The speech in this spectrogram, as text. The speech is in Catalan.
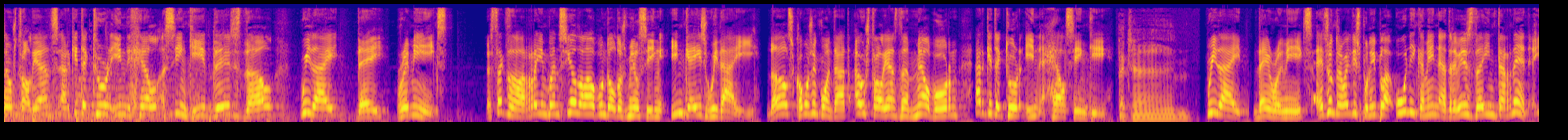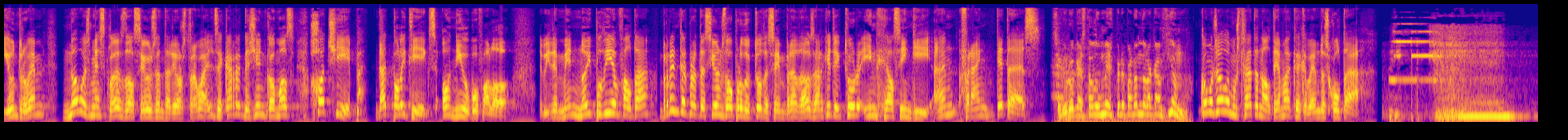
Australians Architecture in Helsinki des del We Die Day Remix. Es tracta de la reinvenció de l'àlbum del 2005 In Case We Die, dels, com us hem comentat, australians de Melbourne Architecture in Helsinki. Tachan. We Die Day Remix és un treball disponible únicament a través d'internet i on trobem noves mescles dels seus anteriors treballs a càrrec de gent com els Hot Chip, That Politics o New Buffalo. Evidentment, no hi podien faltar reinterpretacions del productor de sempre dels Architecture in Helsinki, en Frank Tetas. Seguro que ha estado un mes preparando la canción. Com us ha demostrat en el tema que acabem d'escoltar.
